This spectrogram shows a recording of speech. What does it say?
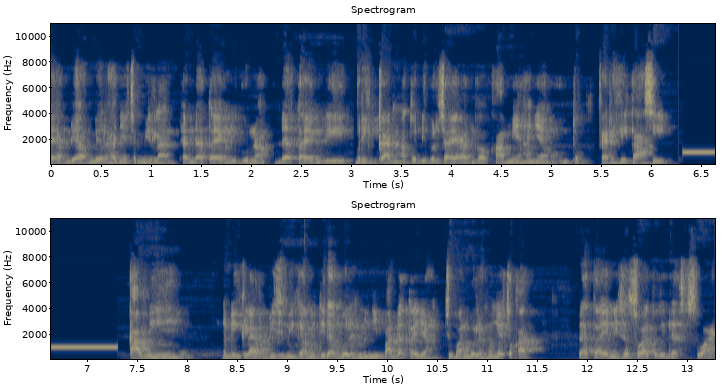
yang diambil hanya cemilan dan data yang digunakan data yang diberikan atau dipercayakan ke kami hanya untuk verifikasi. Kami mendeklar di sini kami tidak boleh menyimpan datanya, cuma boleh menyocokkan data ini sesuai atau tidak sesuai.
